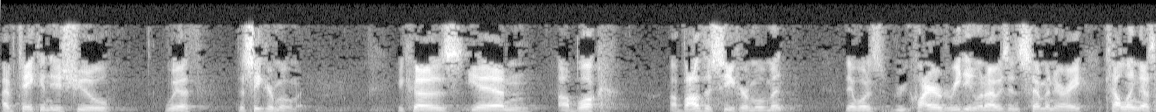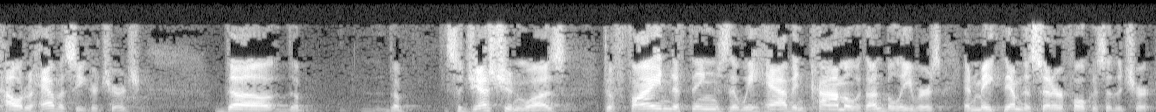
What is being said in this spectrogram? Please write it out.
I've taken issue with the seeker movement. Because in a book about the seeker movement that was required reading when I was in seminary, telling us how to have a seeker church. The, the, the suggestion was to find the things that we have in common with unbelievers and make them the center focus of the church.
